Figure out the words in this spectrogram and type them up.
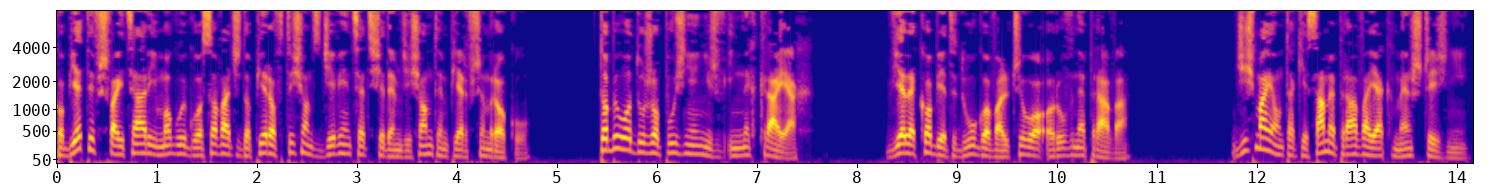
Kobiety w Szwajcarii mogły głosować dopiero w 1971 roku. To było dużo później niż w innych krajach. Wiele kobiet długo walczyło o równe prawa. Dziś mają takie same prawa jak mężczyźni.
